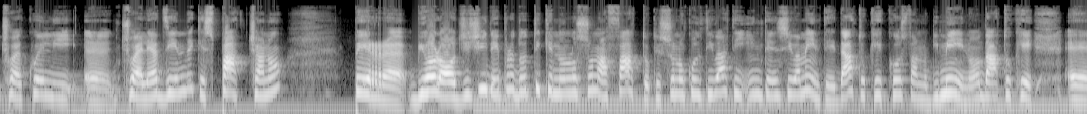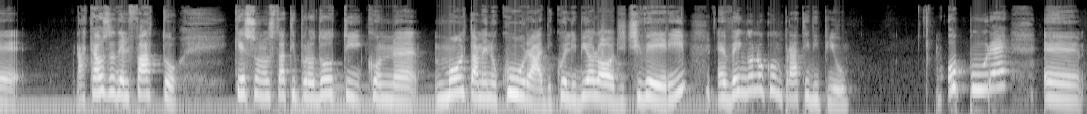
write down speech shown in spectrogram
cioè, quelli, eh, cioè le aziende che spacciano per biologici dei prodotti che non lo sono affatto, che sono coltivati intensivamente, dato che costano di meno, dato che eh, a causa del fatto che sono stati prodotti con eh, molta meno cura di quelli biologici veri e vengono comprati di più. Oppure eh,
